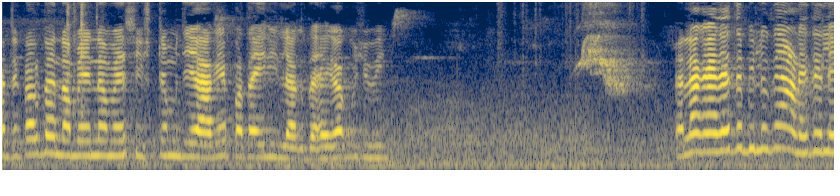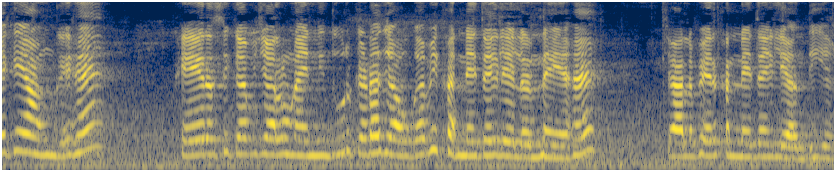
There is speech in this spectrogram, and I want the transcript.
ਅੱਜ ਕੱਲ ਤਾਂ ਨਵੇਂ ਨਵੇਂ ਸਿਸਟਮ ਜੇ ਆ ਗਏ, ਪਤਾ ਹੀ ਨਹੀਂ ਲੱਗਦਾ ਹੈਗਾ ਕੁਝ ਵੀ। ਪਹਿਲਾਂ ਕਹਿੰਦੇ ਤੇ ਵੀ ਲੁਧਿਆਣੇ ਤੇ ਲੈ ਕੇ ਆਉਂਗੇ, ਹੈ। ਫੇਰ ਅਸੀਂ ਕਿਹਾ ਵੀ ਚੱਲ ਹੁਣ ਇੰਨੀ ਦੂਰ ਕਿਹੜਾ ਜਾਊਗਾ, ਵੀ ਖੰਨੇ ਤੇ ਹੀ ਲੈ ਲੈਣੇ ਆ, ਹੈ। ਚੱਲ ਫੇਰ ਖੰਨੇ ਤੇ ਹੀ ਲਿਆਂਦੀ ਆ।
